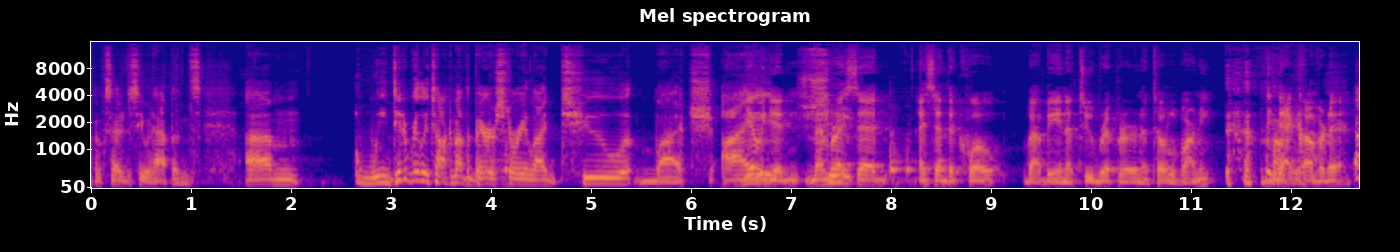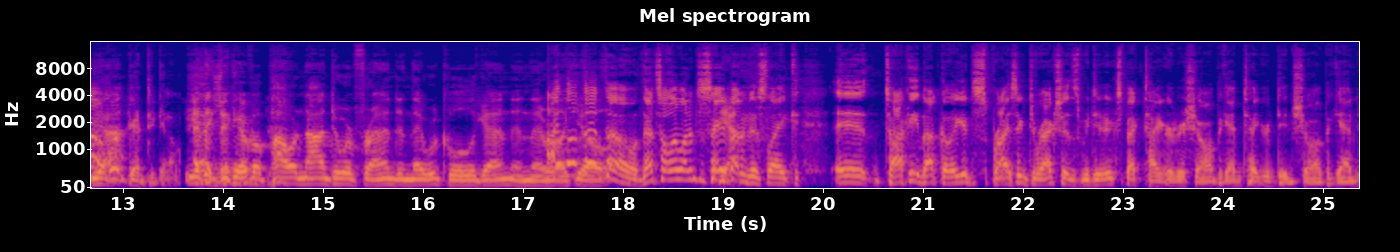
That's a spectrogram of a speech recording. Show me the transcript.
I'm excited to see what happens. Um, we didn't really talk about the bear storyline too much. I Yeah, we did. Remember, I said I said the quote about being a tube ripper and a total Barney. I think that covered it. Oh, Yeah. we're good to go. Yeah, think she that gave a power nod to her friend, and they were cool again. And they were I like, love "Yo, that though. That's all I wanted to say Yeah. about it is like uh, talking about going in surprising directions. We didn't expect Tiger to show up again. Tiger did show up again.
